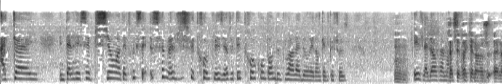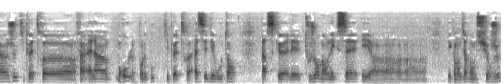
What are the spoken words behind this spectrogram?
accueil, une telle réception, un tel truc, ça m'a juste fait trop plaisir. J'étais trop contente de pouvoir l'adorer dans quelque chose. Mmh. Et je l'adore vraiment. Après, c'est vrai qu'elle a, un jeu, elle a un jeu qui peut être. Euh, enfin, elle a un rôle, pour le coup, qui peut être assez déroutant parce qu'elle est toujours dans l'excès et, euh, et comment dire, dans le surjeu.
